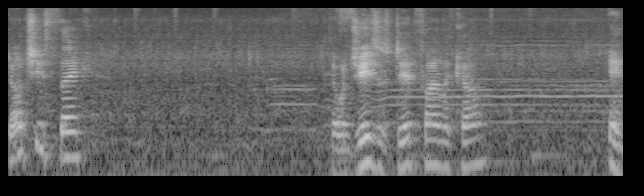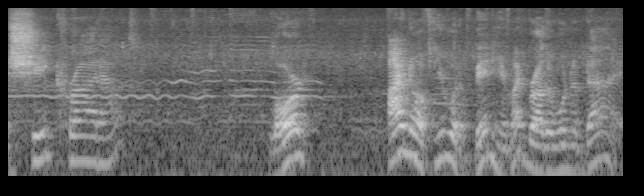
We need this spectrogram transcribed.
Don't you think that when Jesus did finally come and she cried out, Lord, I know if you would have been here, my brother wouldn't have died.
